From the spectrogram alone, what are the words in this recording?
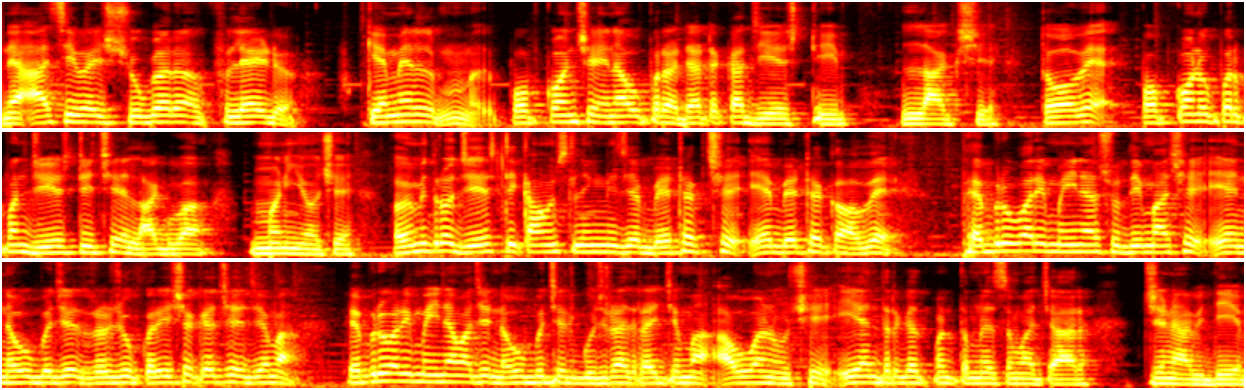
ને આ સિવાય શુગર ફ્લેડ કેમેલ પોપકોર્ન છે, એના ઉપર અઢાર ટકા જીએસટી લાગશે. તો હવે પોપકોર્ન ઉપર પણ જીએસટી છે, લાગવા મળ્યો છે. હવે મિત્રો જીએસટી કાઉન્સિલિંગની જે બેઠક છે, એ બેઠક હવે ફેબ્રુઆરી મહિના સુધીમાં છે એ નવું બજેટ રજૂ કરી શકે છે. જેમાં ફેબ્રુઆરી મહિનામાં જે નવું બજેટ ગુજરાત રાજ્યમાં આવવાનું છે એ અંતર્ગત પણ તમને સમાચાર જણાવી દઈએ.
